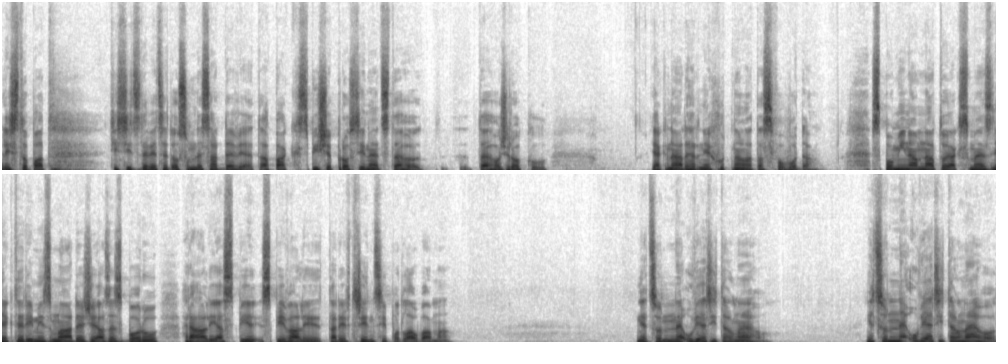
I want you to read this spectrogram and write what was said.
Listopad 1989 a pak spíše prosinec tého, téhož roku jak nádherně chutnala ta svoboda. Vzpomínám na to, jak jsme s některými z mládeže a ze sboru hráli a zpívali tady v Třinci pod laubama. Něco neuvěřitelného. Něco neuvěřitelného.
